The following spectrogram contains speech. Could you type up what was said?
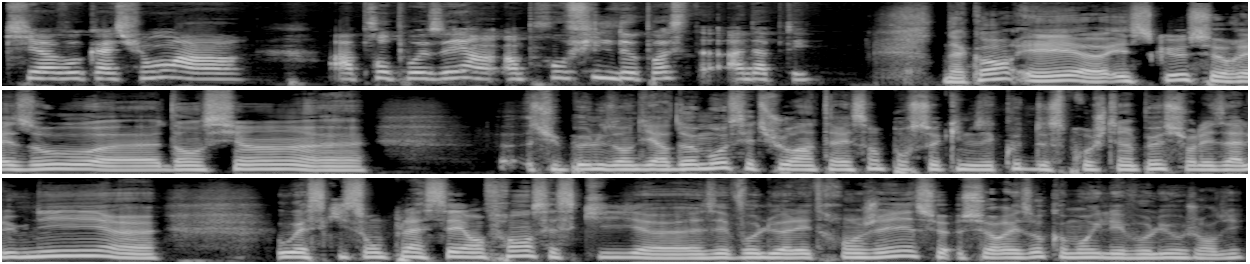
qui a vocation à, proposer un, un, profil de poste adapté. D'accord. Et est-ce que ce réseau d'anciens tu peux nous en dire deux mots C'est toujours intéressant pour ceux qui nous écoutent de se projeter un peu sur les alumni. Euh, où est-ce qu'ils sont placés en France Est-ce qu'ils euh, évoluent à l'étranger ce, réseau, comment il évolue aujourd'hui?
